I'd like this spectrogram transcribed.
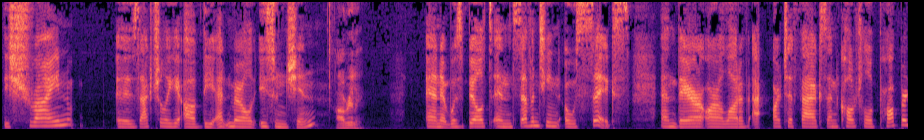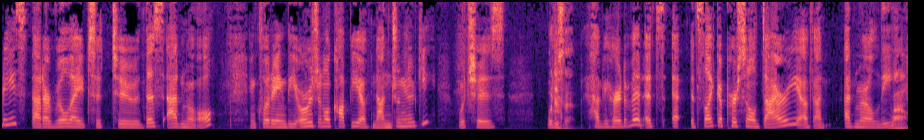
the shrine is actually of the Admiral Isunshin, Oh, ah, really? and it was built in 1706. And there are a lot of artifacts and cultural properties that are related to this admiral, including the original copy of Nanjungilgi, which is What is that? have you heard of it? It's it's like a personal diary of Ad- Admiral Lee, Wow.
